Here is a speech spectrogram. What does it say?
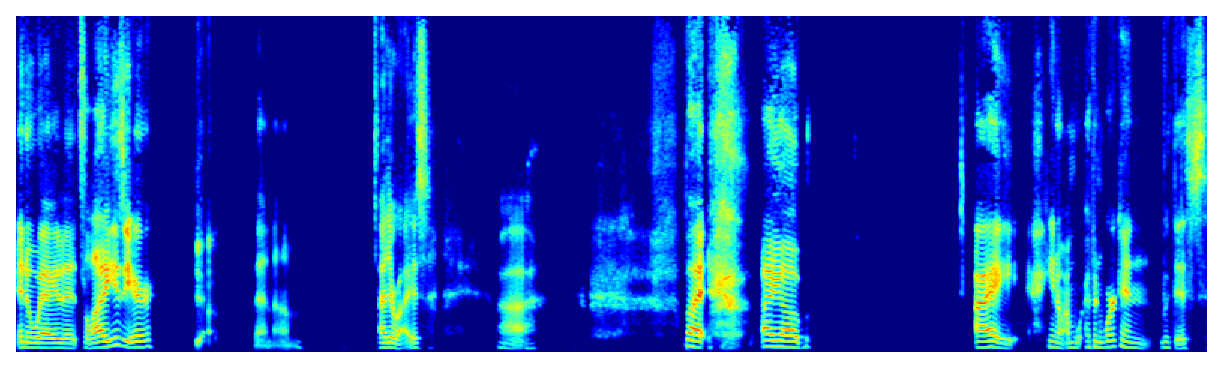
in a way that's a lot easier. Yeah. Than um, otherwise. Uh, but I um I you know, I'm I've been working with this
